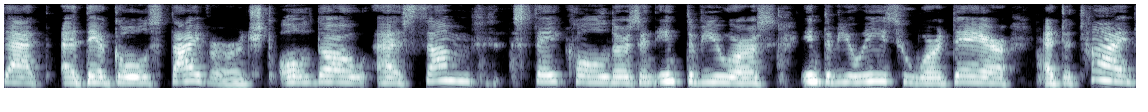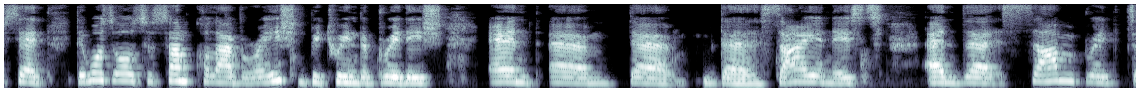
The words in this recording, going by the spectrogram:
that uh, their goals diverged. Although uh, some stakeholders and interviewers, interviewees who were there at the time said there was also some collaboration between the British and um, the, the Zionists, and uh, some Brits,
